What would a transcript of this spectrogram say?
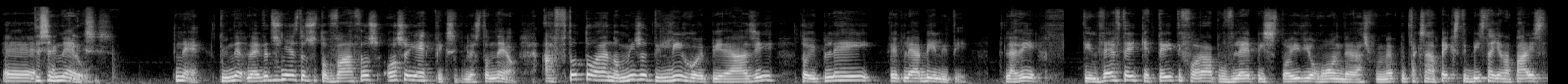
ε, Της του νέου. Ναι, του νέου. Δηλαδή δεν τους νοιάζει τόσο το βάθος όσο η έκπληξη που λες, το νέο. Αυτό τώρα νομίζω ότι λίγο επηρεάζει το replay, replayability. Δηλαδή την δεύτερη και τρίτη φορά που βλέπεις το ίδιο Wonder ας πούμε που θα ξαναπαίξεις την πίστα για να πάρεις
